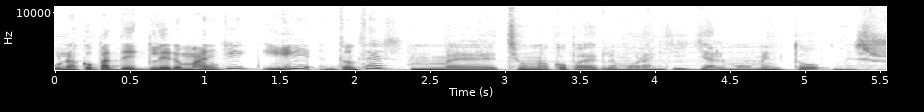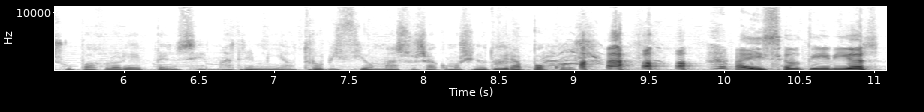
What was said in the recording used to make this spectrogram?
una copa de Glenmorangie y entonces... Me eché una copa de Glenmorangie y al momento me supo a gloria y pensé, madre mía, otro vicio más. O sea, como si no tuviera pocos. Ay, Sautirios,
